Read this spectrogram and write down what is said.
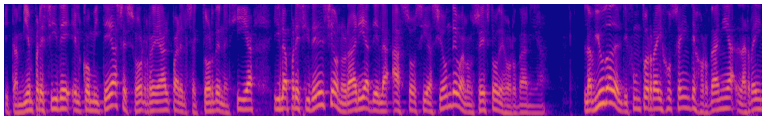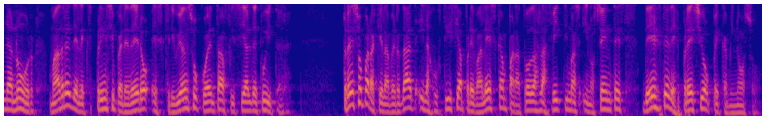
y también preside el Comité Asesor Real para el Sector de Energía y la presidencia honoraria de la Asociación de Baloncesto de Jordania. La viuda del difunto rey Hussein de Jordania, la reina Nur, madre del ex príncipe heredero, escribió en su cuenta oficial de Twitter. Rezo para que la verdad y la justicia prevalezcan para todas las víctimas inocentes de este desprecio pecaminoso.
